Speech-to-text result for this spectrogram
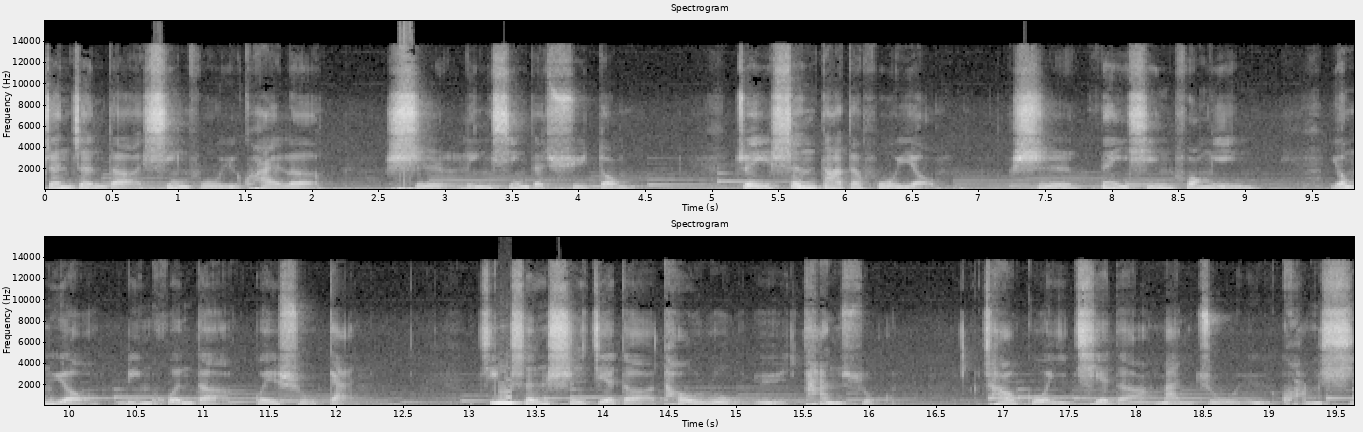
真正的幸福与快乐是灵性的驱动。最盛大的富有是内心丰盈，拥有灵魂的归属感，精神世界的投入与探索，超过一切的满足与狂喜。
